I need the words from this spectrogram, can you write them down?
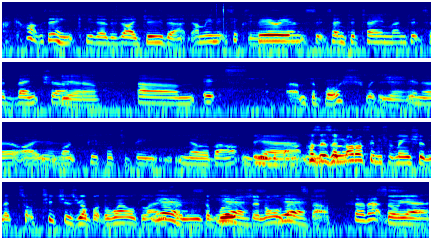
I can't think, you know, that I do that. I mean, it's experience, it's entertainment, it's adventure. yeah. Um, it's um, the bush, which Yeah. you know I Yeah. want people to be know about and read Yeah. about. Because there's a lot of information that sort of teaches you about the wildlife yes, and the bush yes, and all yes. that stuff. So that's So yeah.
